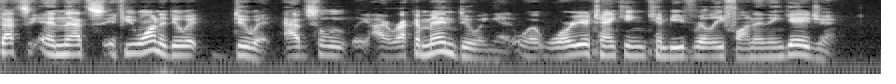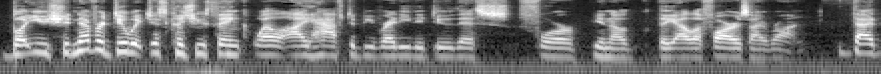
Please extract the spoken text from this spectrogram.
that's and that's if you want to do it, do it. Absolutely, I recommend doing it. Warrior tanking can be really fun and engaging, but you should never do it just because you think, well, I have to be ready to do this for you know the LFRs I run. That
